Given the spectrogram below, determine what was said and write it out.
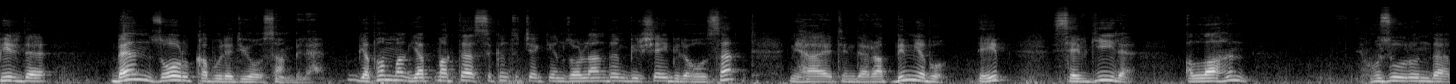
Bir de ben zor kabul ediyor olsam bile, yapamak, yapmakta sıkıntı çektiğim, zorlandığım bir şey bile olsa, nihayetinde Rabbim ya bu deyip sevgiyle Allah'ın huzurunda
